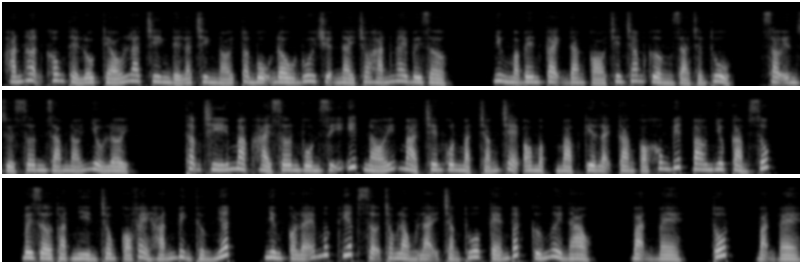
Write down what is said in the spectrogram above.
hắn hận không thể lôi kéo La Trinh để La Trinh nói toàn bộ đầu đuôi chuyện này cho hắn ngay bây giờ. Nhưng mà bên cạnh đang có trên trăm cường giả chấn thủ, sao Yên Duyệt Sơn dám nói nhiều lời. Thậm chí Mạc Hải Sơn vốn dĩ ít nói mà trên khuôn mặt trắng trẻ o mập mạp kia lại càng có không biết bao nhiêu cảm xúc. Bây giờ thoạt nhìn trông có vẻ hắn bình thường nhất, nhưng có lẽ mức khiếp sợ trong lòng lại chẳng thua kém bất cứ người nào. Bạn bè, tốt, bạn bè.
